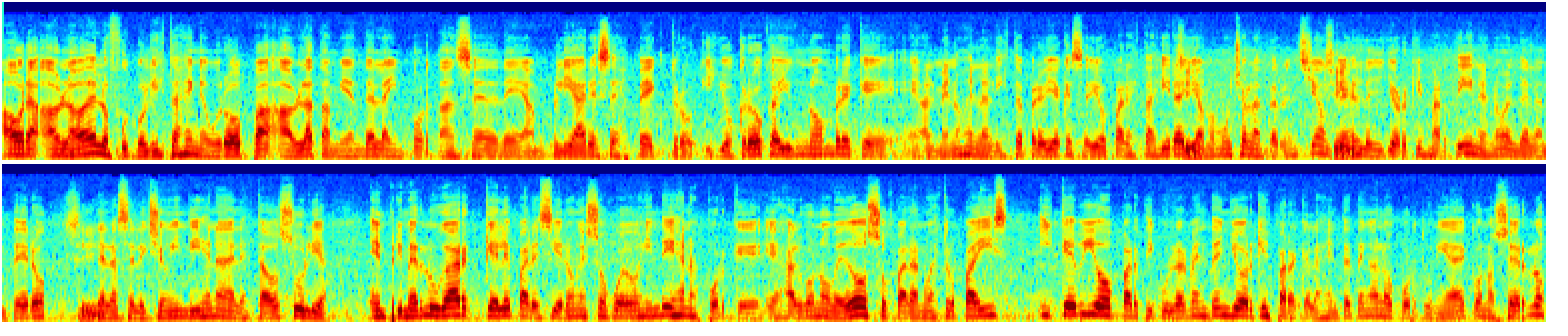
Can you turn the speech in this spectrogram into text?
Ahora, hablaba de los futbolistas en Europa, habla también de la importancia de ampliar ese espectro. Y yo creo que hay un nombre que, eh, al menos en la lista previa que se dio para esta gira, Sí. llama mucho la atención, Sí. que es el de Yorkis Martínez, ¿no? El delantero Sí. de la selección indígena del estado Zulia. En primer lugar, ¿qué le parecieron esos juegos indígenas? Porque es algo novedoso para nuestro país y qué vio particularmente en Yorkis para que la gente tenga la oportunidad de conocerlo,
